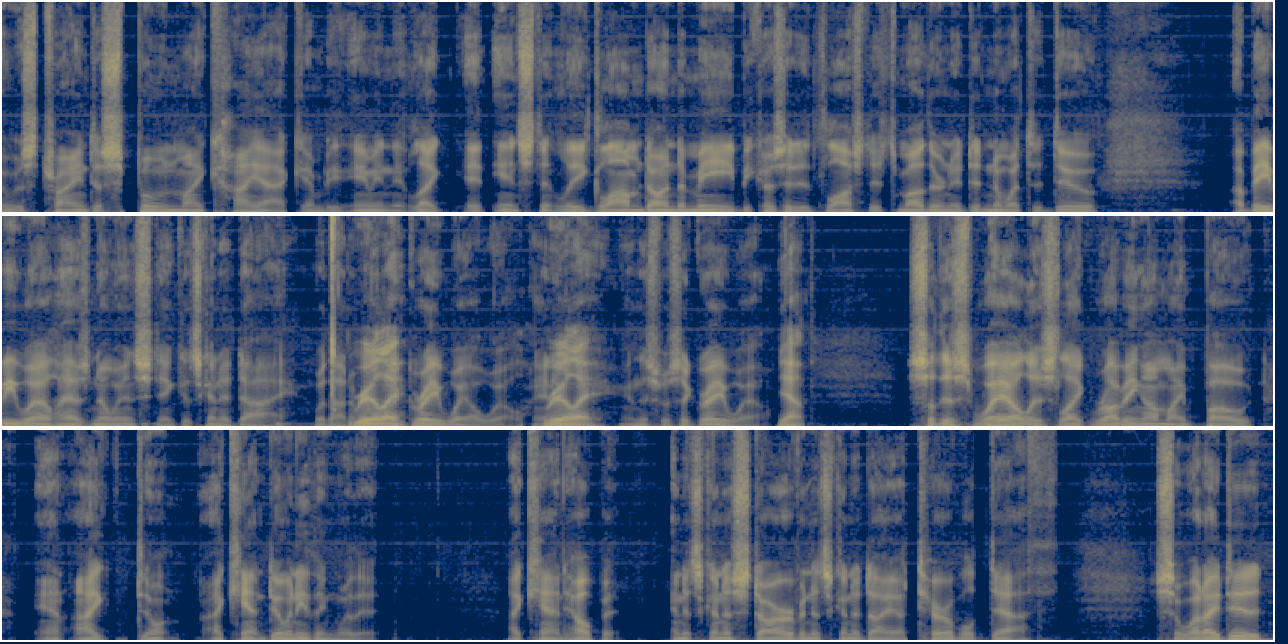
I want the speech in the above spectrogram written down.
it was trying to spoon my kayak. And be, I mean, it, like it instantly glommed onto me because it had lost its mother and it didn't know what to do. A baby whale has no instinct; it's going to die without a, Really? a gray whale will. anyway. Really? and this was a gray whale. Yeah. So this whale is like rubbing on my boat, and I don't, I can't do anything with it. I can't help it, and it's going to starve, and it's going to die a terrible death. So what I did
